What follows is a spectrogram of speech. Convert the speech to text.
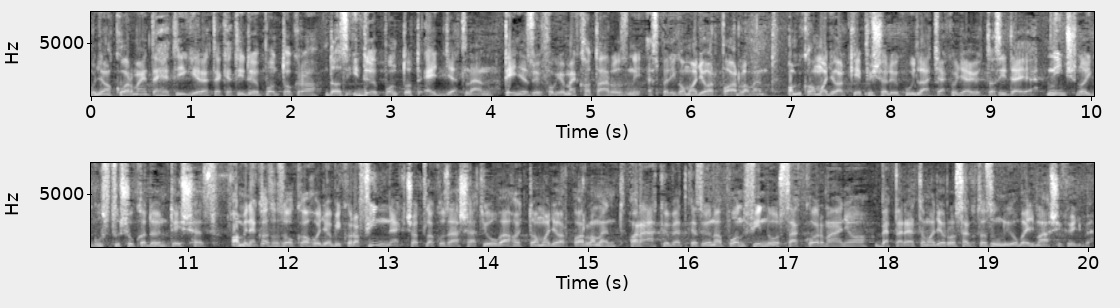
Ugyan a kormány teheti ígéreteket időpontokra, de az időpontot egyetlen tényező fogja meghatározni, ez pedig a magyar parlament. Amikor a magyar képviselők úgy látják, hogy eljött az ideje. Nincs nagy gusztusuk a döntéshez. Aminek az az oka, hogy amikor a finnek csatlakozását jóvá hagyta a magyar parlament, a rákövetkező napon Finnország kormánya beperelte Magyarországot az Unióba egy másik ügybe.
